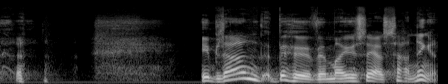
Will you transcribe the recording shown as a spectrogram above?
Ibland behöver man ju säga sanningen.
